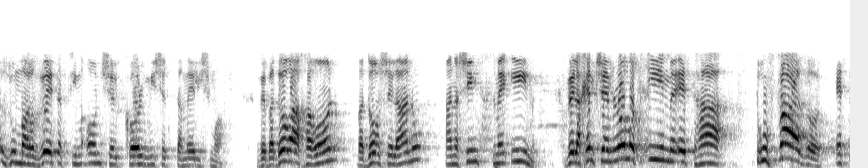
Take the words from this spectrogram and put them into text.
אז הוא מרווה את הצמאון של כל מי שצמא לשמוע. ובדור האחרון, בדור שלנו, אנשים צמאים, ולכן כשהם לא מוצאים את התרופה הזאת, את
